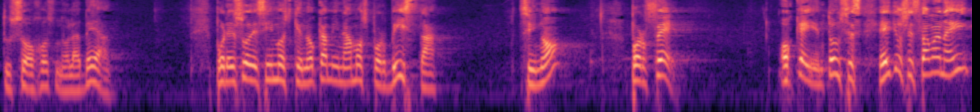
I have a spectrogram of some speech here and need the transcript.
tus ojos no las vean. Por eso decimos que no caminamos por vista, sino por fe. Ok, entonces ellos estaban ahí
